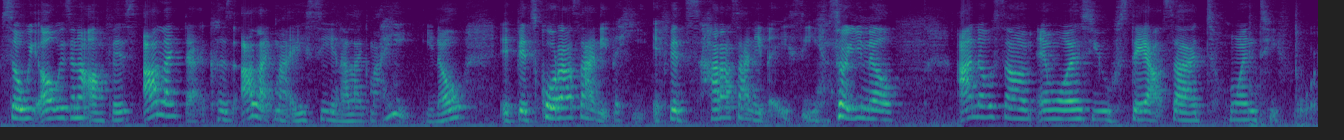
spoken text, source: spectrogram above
So we always in the office. I like that because I like my AC and I like my heat, you know? If it's cold outside, I need the heat. If it's hot outside, I need the AC. So, you know, I know some NYSU stay outside 24.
